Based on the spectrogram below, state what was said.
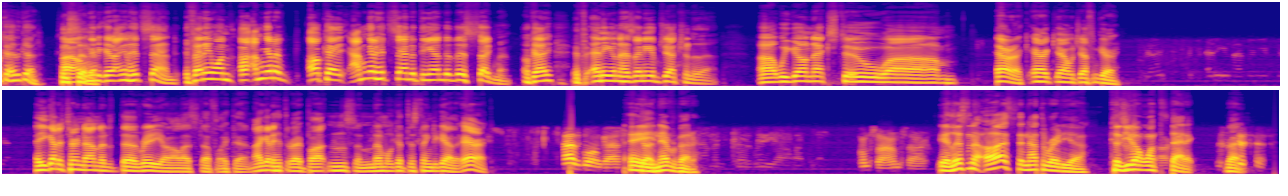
okay, good. Uh, I'm gonna get. I'm gonna hit send. If anyone, uh, I'm gonna. Okay, I'm gonna hit send at the end of this segment. Okay, if anyone has any objection to that, uh, we go next to um, Eric. Eric, you're on with Geoff and Gary. Hey, you got to turn down the, the radio and all that stuff like that. And I got to hit the right buttons, and then we'll get this thing together. Eric. How's it going, guys? hey, Good. never better. I'm sorry. I'm sorry. Yeah, listen to us and not the radio because you don't want the static. Right.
